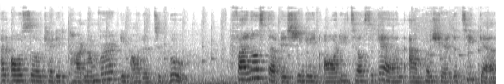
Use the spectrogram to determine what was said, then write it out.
and also credit card number in order to book. Final step is checking in all details again and purchase the ticket.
